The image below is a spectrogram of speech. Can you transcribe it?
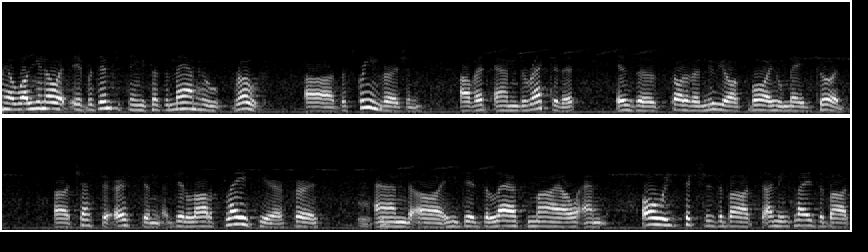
Yeah, well, you know, it, it was interesting because the man who wrote uh, the screen version of it and directed it is a sort of a New York boy who made good. Uh, Chester Erskine did a lot of plays here 1st and uh, he did The Last Mile and always pictures about, I mean, plays about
